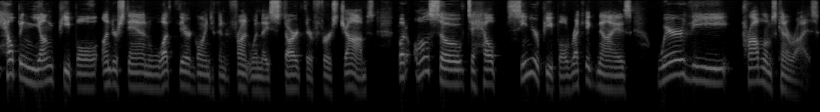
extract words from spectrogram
helping young people understand what they're going to confront when they start their first jobs, but also to help senior people recognize where the problems can arise.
